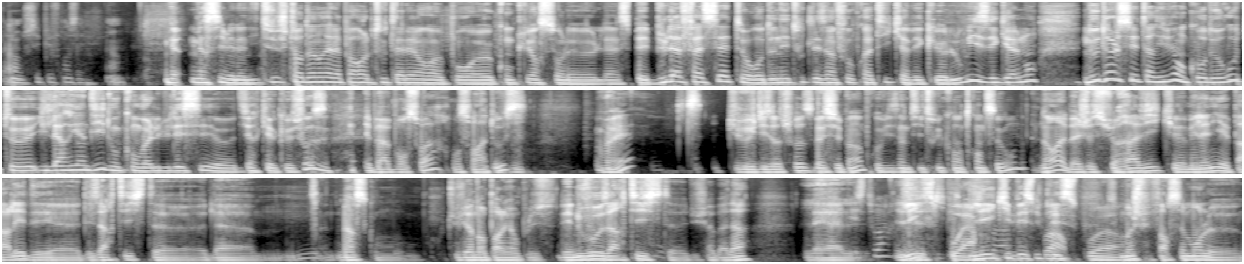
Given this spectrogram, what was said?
Pardon, c'est plus français. hein. Mer- Merci Mélanie. Je te redonnerai la parole tout à l'heure pour conclure sur le- l'aspect bulle à facettes, redonner toutes les infos pratiques avec Louise également. Noodle est arrivé en cours de route, il a rien dit donc on va lui laisser dire quelque chose. Eh ben bonsoir, bonsoir à tous. Ouais. Tu veux que je dise autre chose? Bah je sais pas, improvise un petit truc en 30 secondes. Non, eh ben, je suis ravi que Mélanie ait parlé des, euh, des artistes euh, de la. Mince, comment- tu viens d'en parler en plus. Des nouveaux artistes euh, du Shabada. La- L'espoir. L'équipe l'équipe Espoir. Espoir. Moi, je fais forcément le,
